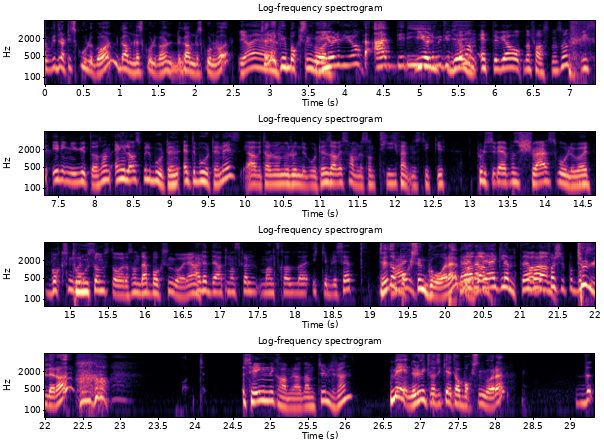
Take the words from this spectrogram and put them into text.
Vi vi drar til skolegården, gamle skolegården, den gamle skolen vår. Ja, Så leker vi Boksen Vi gjør det, vi òg. Det er Vi gjør det med gutta, mann. Etter vi har åpna fasten og sånn. Vi ringer gutta og sånn. Hey, la oss spille bordtennis. Etter bordtennis, ja, vi tar noen runder bordtennis. Da har vi samlet sånn 10-15 stykker. Plutselig vi er på en svær skolegård. Boksen To går. som står og sånn. Der boksen går, igjen. Er det det at man skal, man skal eh, ikke bli sett? Du vet hva Nei. Boksen går er? Ja, det er Adam. det jeg glemte. Hva Adam. er forskjell på boksen? Tuller han? Se inn i kameraet, Adam. Tuller han? Mener du virkelig at ikke vet hva Boksen går er? Det-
